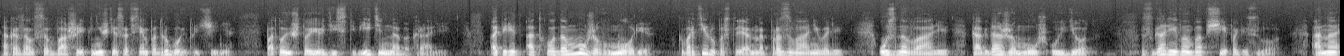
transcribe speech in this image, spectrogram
оказался в вашей книжке совсем по другой причине, по той, что ее действительно обокрали. А перед отходом мужа в море квартиру постоянно прозванивали, узнавали, когда же муж уйдет. С Галей вам вообще повезло. Она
